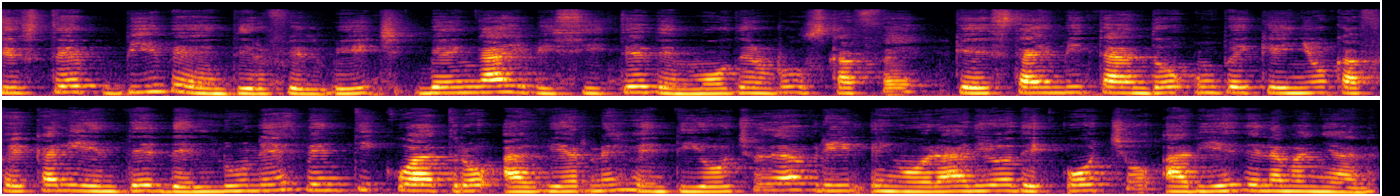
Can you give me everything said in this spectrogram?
Si usted vive en Deerfield Beach, venga y visite The Modern Rose Café, que está invitando un pequeño café caliente del lunes 24 al viernes 28 de abril en horario de 8 a 10 de la mañana.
